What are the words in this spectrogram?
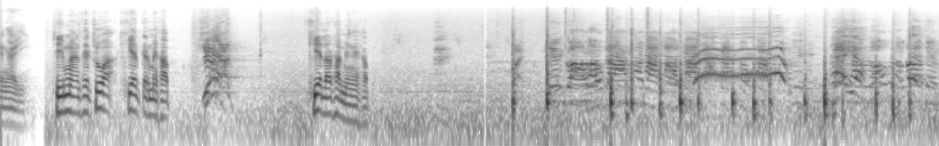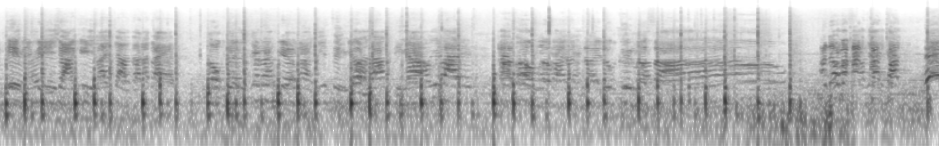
ยังไง ทีมงานเซ็กชวลเครียดกันไหมครับเชียร์เครียดแล้วทำยังไงครับเรียนกองรับดังขนาดาต้องระบายทันใดลุกขึ้นมาสาวอันเดินมาขัดขัดขัดเฮ้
